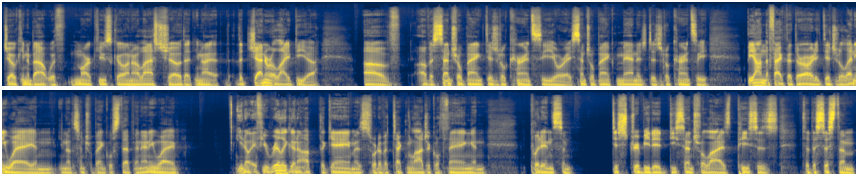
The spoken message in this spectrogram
joking about with Mark Yusko on our last show that you know the general idea of of a central bank digital currency or a central bank managed digital currency beyond the fact that they're already digital anyway and you know the central bank will step in anyway you know if you're really going to up the game as sort of a technological thing and put in some distributed decentralized pieces to the system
